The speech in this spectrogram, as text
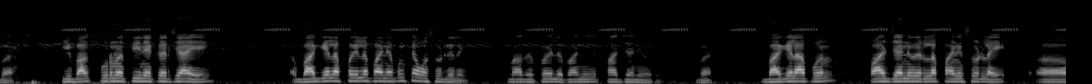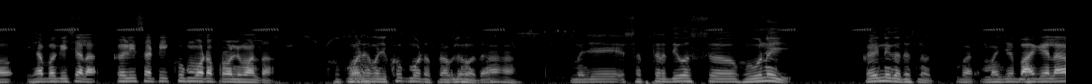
बाग. ही बाग पूर्ण तीन एकरची आहे. बागेला पहिलं पाणी आपण केव्हा सोडलेलं आहे? माझं पहिलं पाणी पाच जानेवारी बागेला आपण पाच जानेवारीला पाणी सोडलं आहे ह्या बगीच्याला कळीसाठी खूप मोठा प्रॉब्लेम आला खूप मोठा म्हणजे खूप मोठा प्रॉब्लेम होता. हां. म्हणजे सत्तर दिवस होऊनही कळी निघतच नव्हती. बरं म्हणजे बागेला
